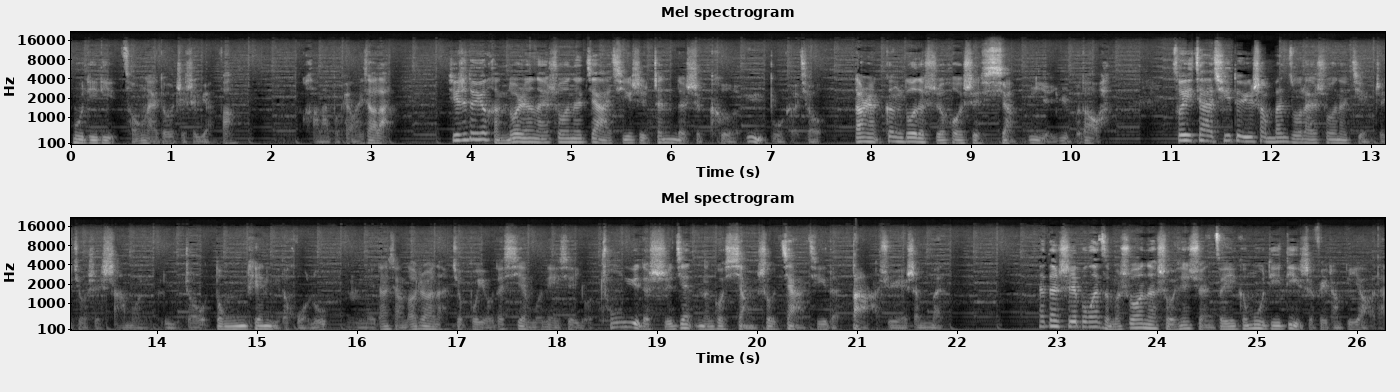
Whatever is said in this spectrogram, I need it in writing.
目的地从来都只是远方。好了，不开玩笑了。其实对于很多人来说呢，假期是真的是可遇不可求。当然，更多的时候是想遇也遇不到啊。所以假期对于上班族来说呢，简直就是沙漠里的绿洲，冬天里的火炉。每当想到这儿呢，就不由得羡慕那些有充裕的时间能够享受假期的大学生们。那但是不管怎么说呢，首先选择一个目的地是非常必要的。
